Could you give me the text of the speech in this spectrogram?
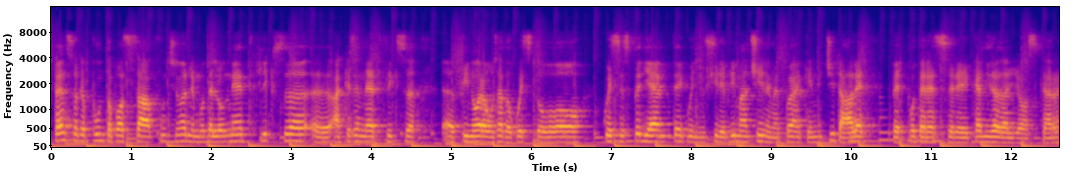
Penso che appunto possa funzionare il modello Netflix, eh, anche se Netflix eh, finora ha usato questo, questo espediente, quindi uscire prima al cinema e poi anche in digitale per poter essere candidato agli Oscar.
